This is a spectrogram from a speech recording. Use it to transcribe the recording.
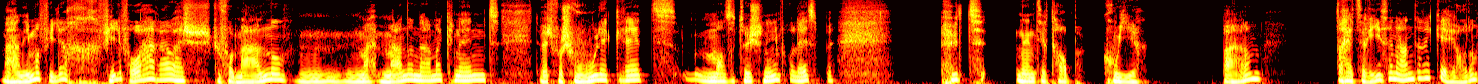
wir haben immer viel, viel vorher auch, hast du von Männern, Männernamen genannt, du hast von Schwulen geredet, also zwischen von Lesben. Heute nennt sich die Hub Queer. Bern, da hat es eine riesen Änderung gegeben, oder?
